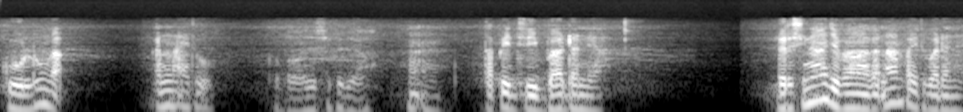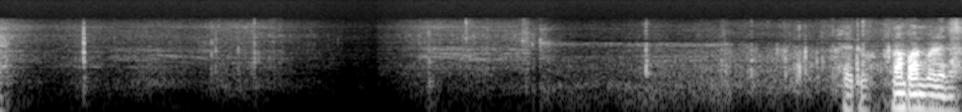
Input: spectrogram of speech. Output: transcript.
gulu nggak kena itu Ke bawahnya sedikit ya. Mm-mm. tapi di badan ya dari sini aja bang agak nampak itu badannya Aduh, nampak badannya?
